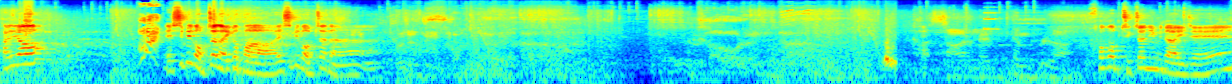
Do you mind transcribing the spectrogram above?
달려. SCB가 없잖아 이거 봐. SCB가 없잖아. 속업 직전입니다 이제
